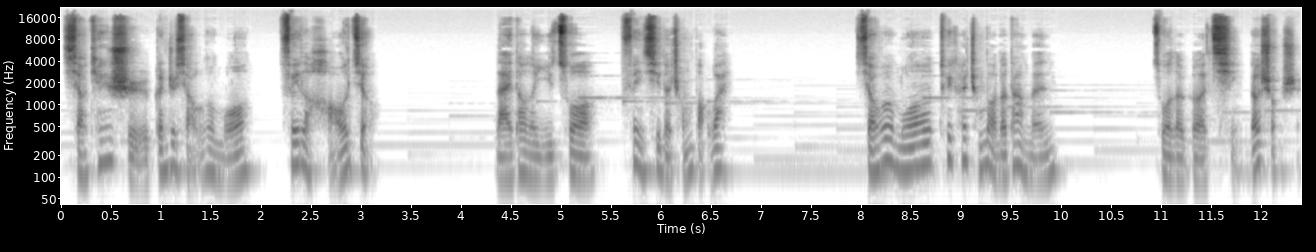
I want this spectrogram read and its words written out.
小天使跟着小恶魔。飞了好久，来到了一座废弃的城堡外。小恶魔推开城堡的大门，做了个请的手势。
